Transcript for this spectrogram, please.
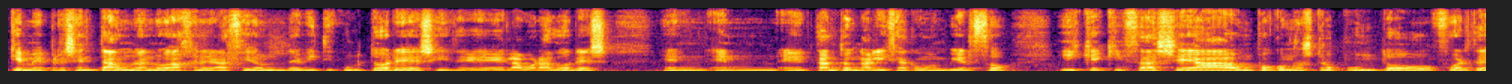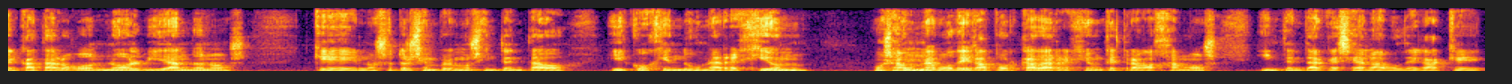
que me presenta una nueva generación de viticultores y de elaboradores en, tanto en Galicia como en Bierzo y que quizás sea un poco nuestro punto fuerte del catálogo, no olvidándonos que nosotros siempre hemos intentado ir cogiendo una región, o sea, una bodega por cada región que trabajamos, intentar que sea la bodega que,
